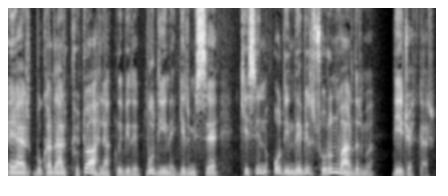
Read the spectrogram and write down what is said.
Eğer bu kadar kötü ahlaklı biri bu dine girmişse kesin o dinde bir sorun vardır mı diyecekler.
